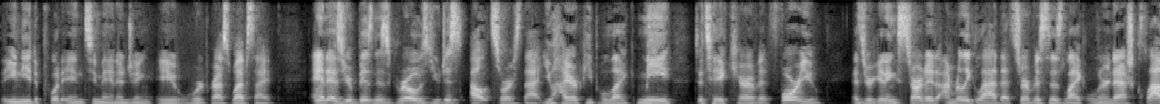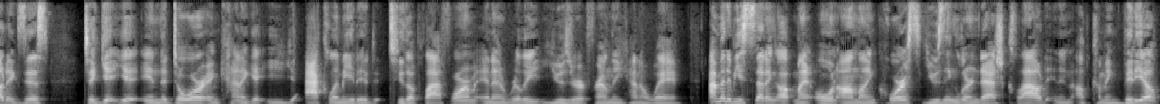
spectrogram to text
that you need to put into managing a WordPress website. And as your business grows, you just outsource that. You hire people like me to take care of it for you as you're getting started, I'm really glad that services like LearnDash Cloud exist to get you in the door and kind of get you acclimated to the platform in a really user friendly kind of way. I'm going to be setting up my own online course using LearnDash Cloud in an upcoming video.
